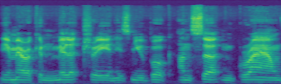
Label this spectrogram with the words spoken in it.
the American military in his new book, Uncertain Ground.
